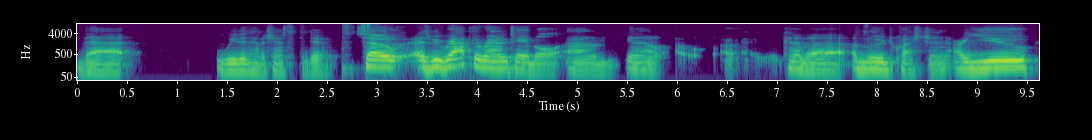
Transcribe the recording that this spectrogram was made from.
that we didn't have a chance to do. So as we wrap the roundtable um, you know kind of a, a mood question. Are you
